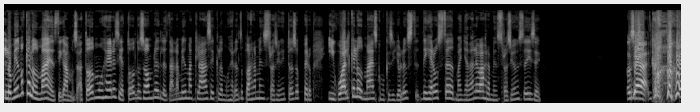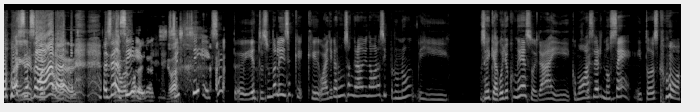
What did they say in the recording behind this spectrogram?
lo mismo que a los maes, digamos, a todas mujeres y a todos los hombres les dan la misma clase, que las mujeres les bajan la menstruación y todo eso, pero igual que los maes, como que si yo le dijera a usted, mañana le baja la menstruación, usted dice, o sea, ¿cómo es esa vara? O sea, sí, sí, sí, exacto. Y entonces uno le dicen que, que va a llegar un sangrado y una vara así, pero uno, y o sea, ¿qué hago yo con eso? Ya, y cómo va a ser, no sé. Y todo es como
